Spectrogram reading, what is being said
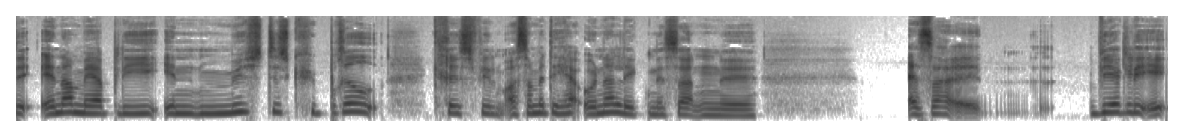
det ender med at blive en mystisk hybrid krigsfilm, og så med det her underliggende sådan... Øh, altså, øh, virkelig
